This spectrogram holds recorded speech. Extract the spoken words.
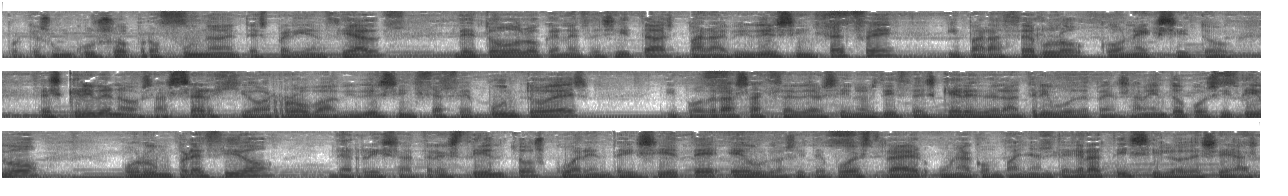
porque es un curso profundamente experiencial, de todo lo que necesitas para vivir sin jefe y para hacerlo con éxito. Escríbenos a sergio arroba vivirsinjefe.es y podrás acceder si nos dices que eres de la tribu de pensamiento positivo por un precio de risa, 347 euros y te puedes traer un acompañante gratis si lo deseas.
